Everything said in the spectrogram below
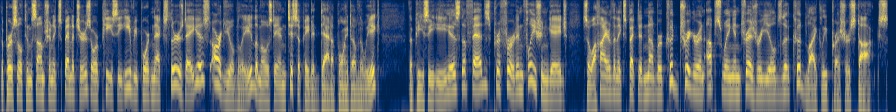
The Personal Consumption Expenditures, or PCE, report next Thursday is arguably the most anticipated data point of the week. The PCE is the Fed's preferred inflation gauge, so a higher than expected number could trigger an upswing in Treasury yields that could likely pressure stocks.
